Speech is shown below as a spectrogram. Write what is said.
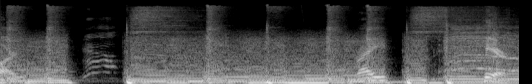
Part. Right here.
